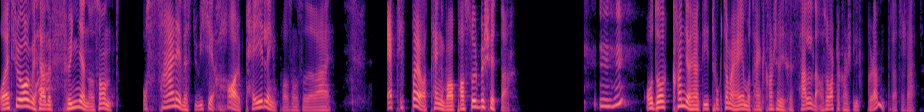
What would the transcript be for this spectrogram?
Og jeg tror òg hvis jeg hadde funnet noe sånt, og særlig hvis du ikke har peiling på sånn som det der Jeg tippa jo at ting var passordbeskytta. Mhm. Og da kan det hende at de tok det med hjem og tenkte kanskje vi skal selge det, og så ble det kanskje litt glemt, rett og slett.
